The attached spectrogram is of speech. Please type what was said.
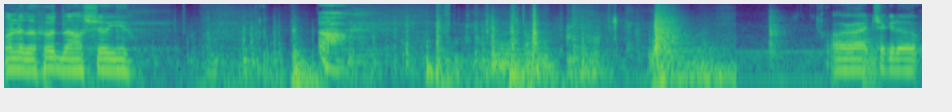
under the hood that I'll show you. Oh. Alright, check it out.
